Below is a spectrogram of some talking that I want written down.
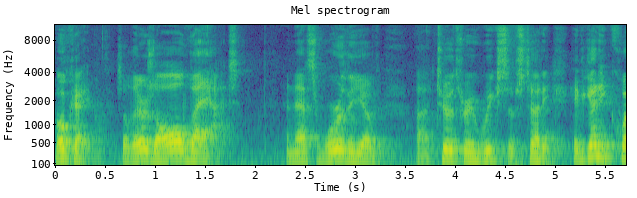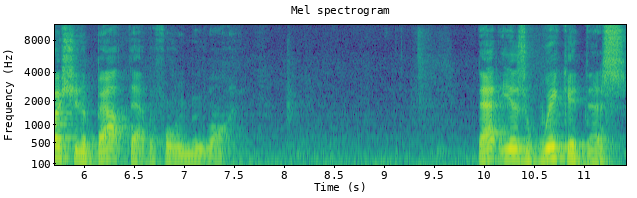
Okay, so there's all that and that's worthy of uh, two or three weeks of study. Have you got any question about that before we move on? That is wickedness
